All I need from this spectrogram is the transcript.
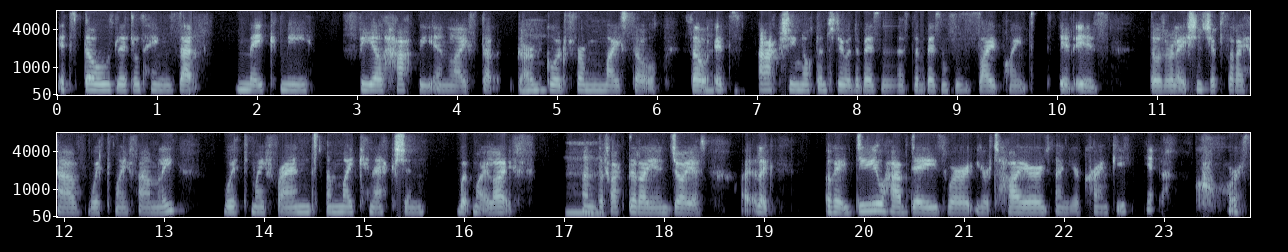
it's those little things that make me feel happy in life that are mm. good for my soul. So mm. it's actually nothing to do with the business. The business is a side point. It is those relationships that I have with my family, with my friends, and my connection with my life, mm. and the fact that I enjoy it. I, like, okay, do you have days where you're tired and you're cranky? Yeah, of course,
